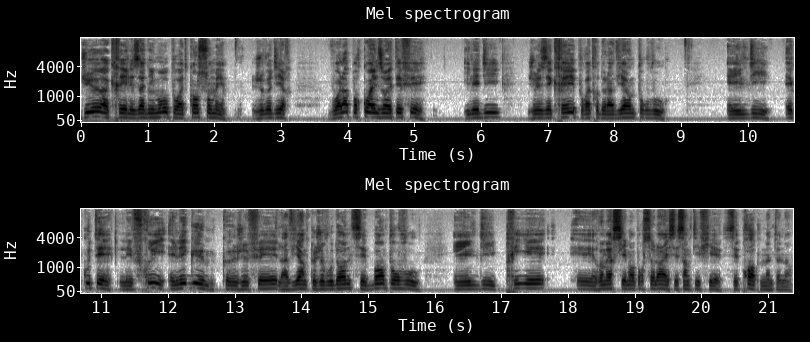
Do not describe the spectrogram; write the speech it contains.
Dieu a créé les animaux pour être consommés. Je veux dire, voilà pourquoi ils ont été faits. Il est dit, je les ai créés pour être de la viande pour vous. Et il dit, écoutez, les fruits et légumes que je fais, la viande que je vous donne, c'est bon pour vous. Et il dit, priez et remerciez-moi pour cela, et c'est sanctifié, c'est propre maintenant.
